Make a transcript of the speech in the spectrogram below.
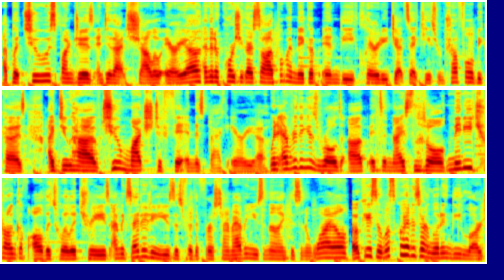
I put two sponges into that shallow area. And then of course you guys saw I put my makeup in the Clarity Jet Set case from Truffle because I do have too much to fit in this back area. When everything is rolled up, it's a nice little mini trunk of all the toiletries. I'm excited to use this for the first time. I haven't used something like this in a while. Okay, so let's go ahead and start loading the large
